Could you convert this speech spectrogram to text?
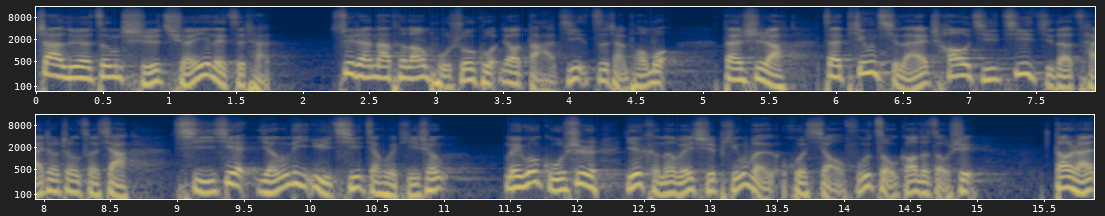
战略增持权益类资产。虽然那特朗普说过要打击资产泡沫，但是啊，在听起来超级积极的财政政策下，企业盈利预期将会提升，美国股市也可能维持平稳或小幅走高的走势。当然，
